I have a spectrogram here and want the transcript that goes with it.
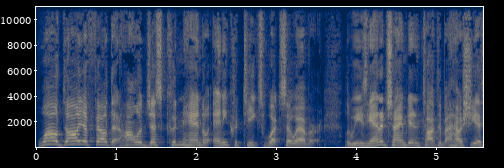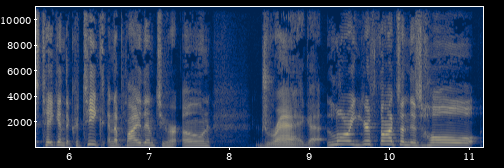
while Dahlia felt that Hollow just couldn't handle any critiques whatsoever. Louisiana chimed in and talked about how she has taken the critiques and applied them to her own drag. Uh, Lori, your thoughts on this whole?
